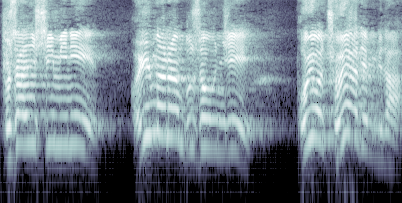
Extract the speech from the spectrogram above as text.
부산 시민이 얼마나 무서운지 보여줘야 됩니다.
